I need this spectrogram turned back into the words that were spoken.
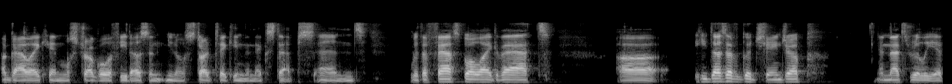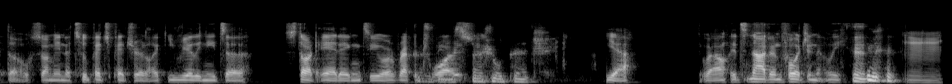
a guy like him will struggle if he doesn't, you know, start taking the next steps. And with a fastball like that, uh, he does have a good changeup, and that's really it though. So I mean, a two pitch pitcher, like you really need to start adding to your repertoire. Special pitch. Yeah. Well, it's not unfortunately. Mm.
